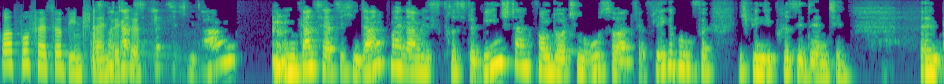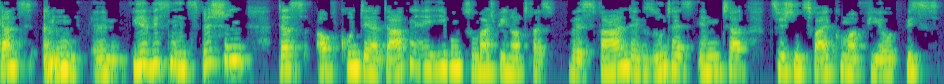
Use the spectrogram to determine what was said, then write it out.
Frau Professor Bienstein, bitte. Ganz herzlichen Dank. Ganz herzlichen Dank. Mein Name ist Christel Bienstein vom Deutschen Berufsverband für Pflegeberufe. Ich bin die Präsidentin. Äh, ganz, äh, wir wissen inzwischen, dass aufgrund der Datenerhebung zum Beispiel in Nordrhein-Westfalen der Gesundheitsämter zwischen 2,4 bis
